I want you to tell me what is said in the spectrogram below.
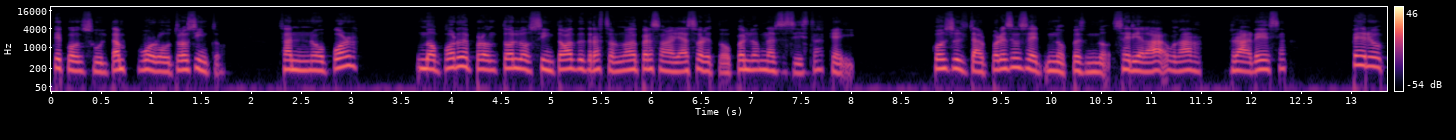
que consultan por otros síntomas. O sea, no por, no por de pronto los síntomas de trastorno de personalidad, sobre todo pues los narcisistas que consultar por eso no, pues no, sería una rareza pero,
